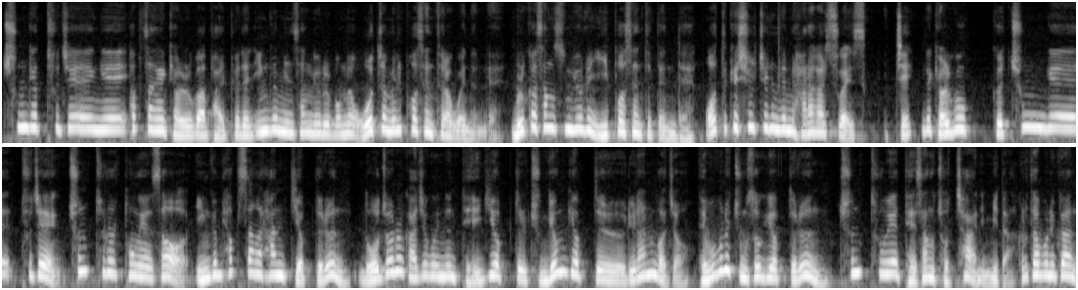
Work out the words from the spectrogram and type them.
충계 투쟁의 협상의 결과 발표된 임금 인상률을 보면 5.1%라고 했는데 물가 상승률은 2%대인데 어떻게 실질 임금이 하락할 수가 있, 지? 근데 결국 그 충계 투쟁 춘투를 통해서 임금 협상을 한 기업들은 노조를 가지고 있는 대기업들 중견기업들이라는 거죠. 대부분의 중소기업들은 춘투의 대상조차 아닙니다. 그렇다 보니까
